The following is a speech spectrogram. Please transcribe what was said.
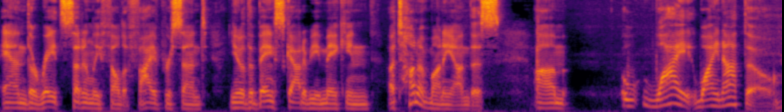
and the rates suddenly fell to 5%. You know, the bank's got to be making a ton of money on this. Um, why, why not though?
